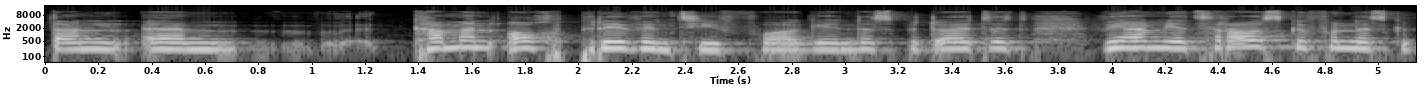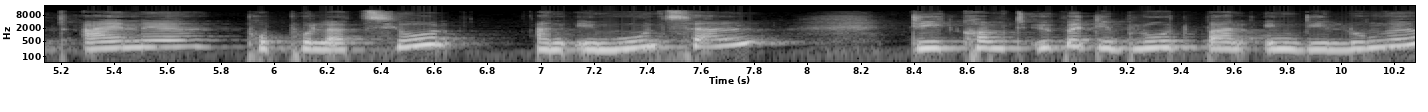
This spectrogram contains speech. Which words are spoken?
dann ähm, kann man auch präventiv vorgehen. Das bedeutet, wir haben jetzt herausgefunden, es gibt eine Population an Immunzellen, die kommt über die Blutbahn in die Lunge,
